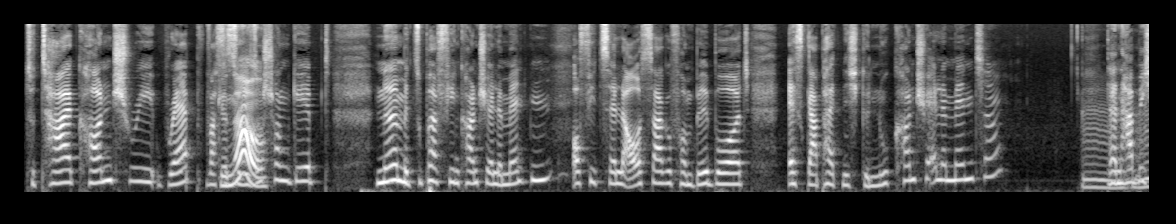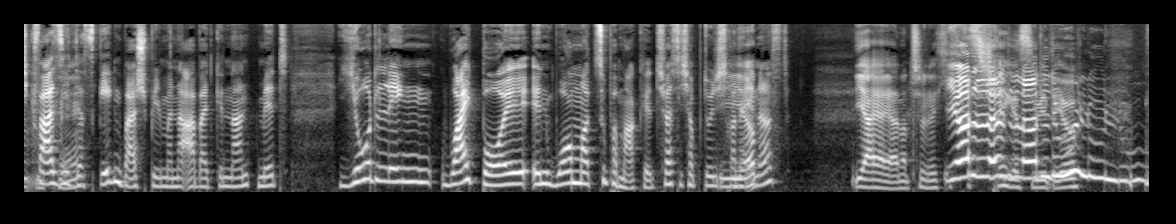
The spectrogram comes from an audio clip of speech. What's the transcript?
total Country Rap, was es Genau. sowieso schon gibt, ne, mit super vielen Country Elementen. Offizielle Aussage vom Billboard, es gab halt nicht genug Country Elemente. Dann habe ich quasi okay. das Gegenbeispiel meiner Arbeit genannt mit Jodeling White Boy in Walmart Supermarket. Ich weiß nicht, ob du dich daran Yep. erinnerst. Ja, ja, ja, natürlich. Schräges Video. Jodelalululu.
